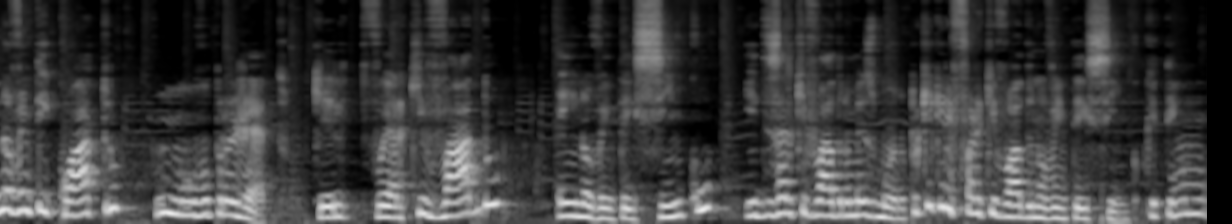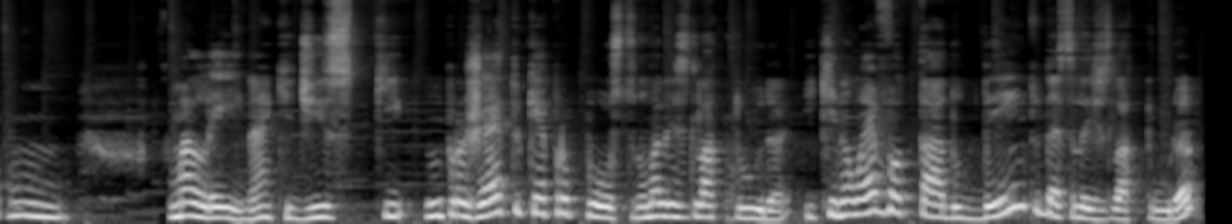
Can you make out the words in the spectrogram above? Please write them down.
Em 94, um novo projeto, que ele foi arquivado em 95 e desarquivado no mesmo ano. Por que, que ele foi arquivado em 95? Porque tem um, um, uma lei né, que diz que um projeto que é proposto numa legislatura e que não é votado dentro dessa legislatura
